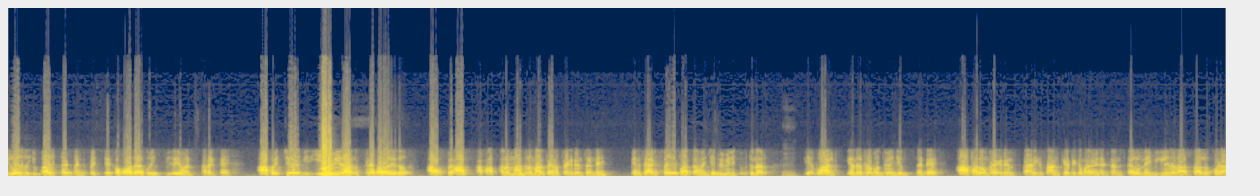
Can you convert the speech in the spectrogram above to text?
ఈ రోజు ఇవ్వాల్సినటువంటి ప్రత్యేక హోదా గురించి మీరు ఏమంటున్నారంటే ఆ ప్రత్యేక మీరు ఏమీ రాకపోయినా పర్వాలేదు. ఆ పదం మాత్రం మాకు ప్ర- ప్రకటించండి. మేము సాటిస్ఫై అయిపోతామని చెప్పి వీళ్ళు చెప్తున్నారు. వాళ్ళు కేంద్ర ప్రభుత్వం ఏం చెప్తుందంటే ఆ పదం ప్రకటించడానికి సాంకేతికపరమైనటువంటి అంశాలు ఉన్నాయి మిగిలిన రాష్ట్రాల్లో కూడా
